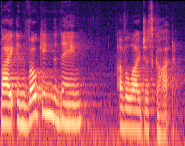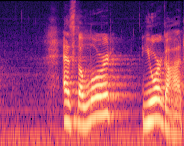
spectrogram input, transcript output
by invoking the name of Elijah's God. As the Lord your God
